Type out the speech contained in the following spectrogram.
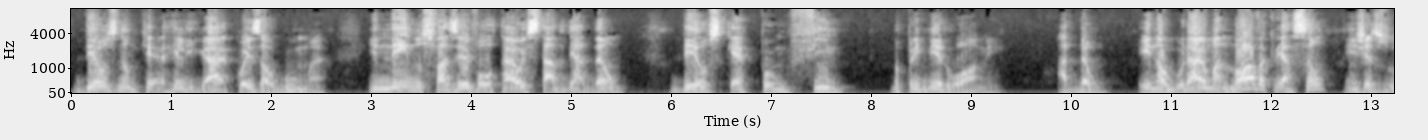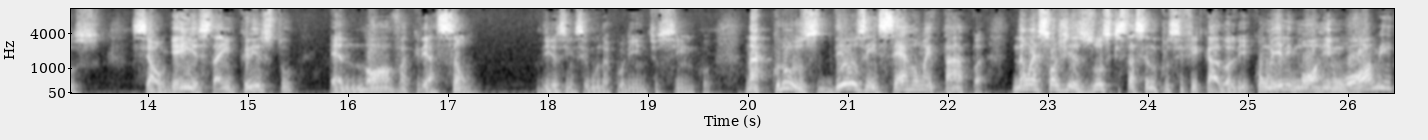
Deus não quer religar coisa alguma e nem nos fazer voltar ao estado de Adão. Deus quer pôr um fim no primeiro homem, Adão, e inaugurar uma nova criação em Jesus. Se alguém está em Cristo, é nova criação, diz em 2 Coríntios 5. Na cruz, Deus encerra uma etapa. Não é só Jesus que está sendo crucificado ali. Com ele morrem o homem,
